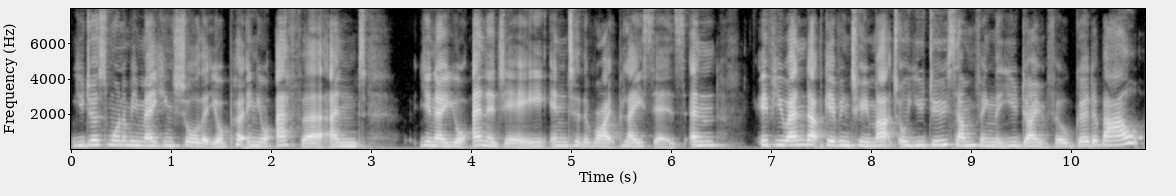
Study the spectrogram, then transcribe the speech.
you just want to be making sure that you're putting your effort and you know your energy into the right places. And if you end up giving too much or you do something that you don't feel good about,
